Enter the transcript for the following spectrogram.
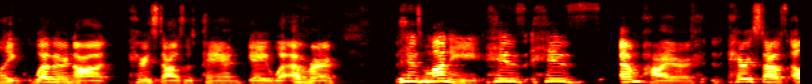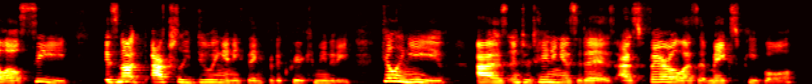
Like whether or not Harry Styles is pan, gay, whatever, his money, his his empire, Harry Styles LLC is not actually doing anything for the queer community. Killing Eve, as entertaining as it is, as feral as it makes people,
